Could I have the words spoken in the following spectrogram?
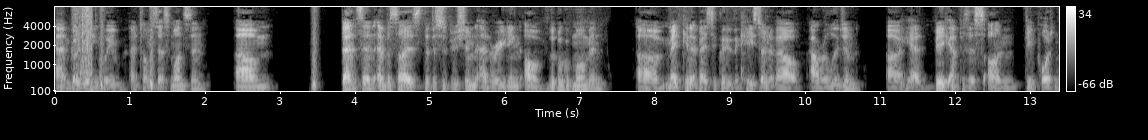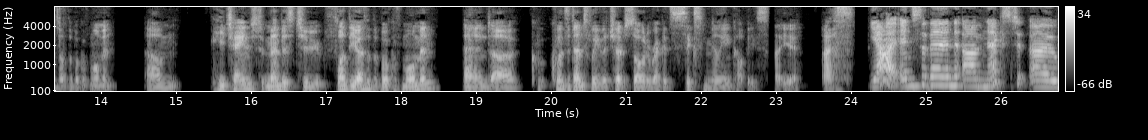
and Gordon B. Hinckley and Thomas S. Monson. Um, Benson emphasized the distribution and reading of the Book of Mormon, um, making it basically the keystone of our, our religion. Uh, he had big emphasis on the importance of the Book of Mormon. Um, he changed members to flood the earth with the Book of Mormon, and uh, co- coincidentally, the church sold a record six million copies that year. Nice. Yeah, and so then um, next uh,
